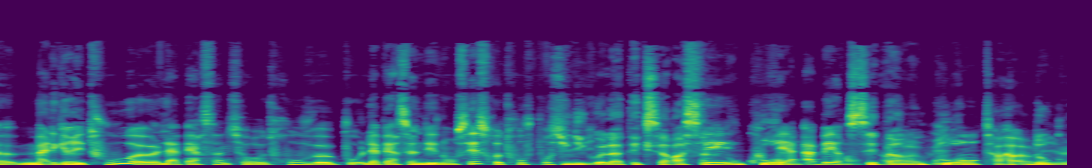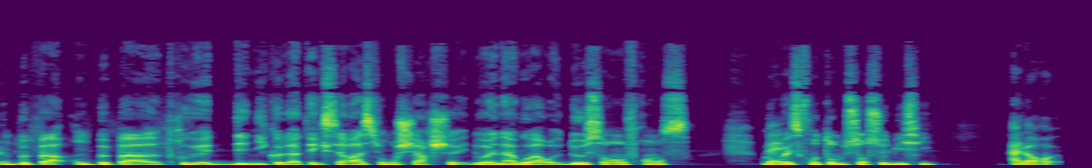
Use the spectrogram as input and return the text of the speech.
euh, malgré tout, euh, la personne se retrouve, pour, la personne dénoncée se retrouve poursuivie. Nicolas Texera, c'est un nom courant. c'est aberrant. C'est un Ah nom oui. courant. Ah Donc oui, on peut pas, on peut pas trouver des Nicolas Texera si on cherche. Il doit y en avoir 200 en France. Comment Ben, est-ce qu'on tombe sur celui-ci? Alors,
